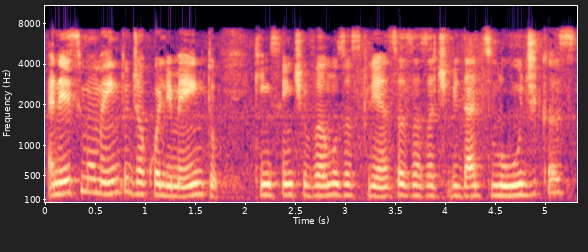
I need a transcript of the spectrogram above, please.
É nesse momento de acolhimento que incentivamos as crianças às atividades lúdicas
